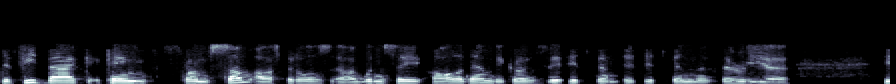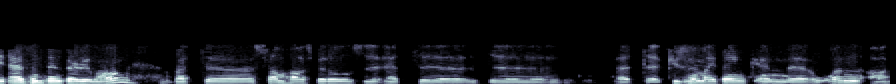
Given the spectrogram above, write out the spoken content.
the feedback came from some hospitals. Uh, I wouldn't say all of them because it, it's been it, it's been very uh, it hasn't been very long, but uh, some hospitals at uh, the at uh, I think, and uh, one uh,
